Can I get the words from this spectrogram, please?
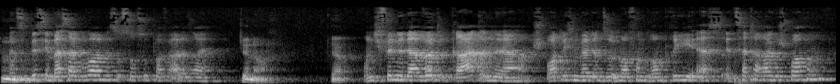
Mhm. Wenn es ein bisschen besser geworden ist, ist es doch super für alle Seiten. Genau. Ja. Und ich finde, da wird gerade in der sportlichen Welt und so immer von Grand Prix etc. gesprochen.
